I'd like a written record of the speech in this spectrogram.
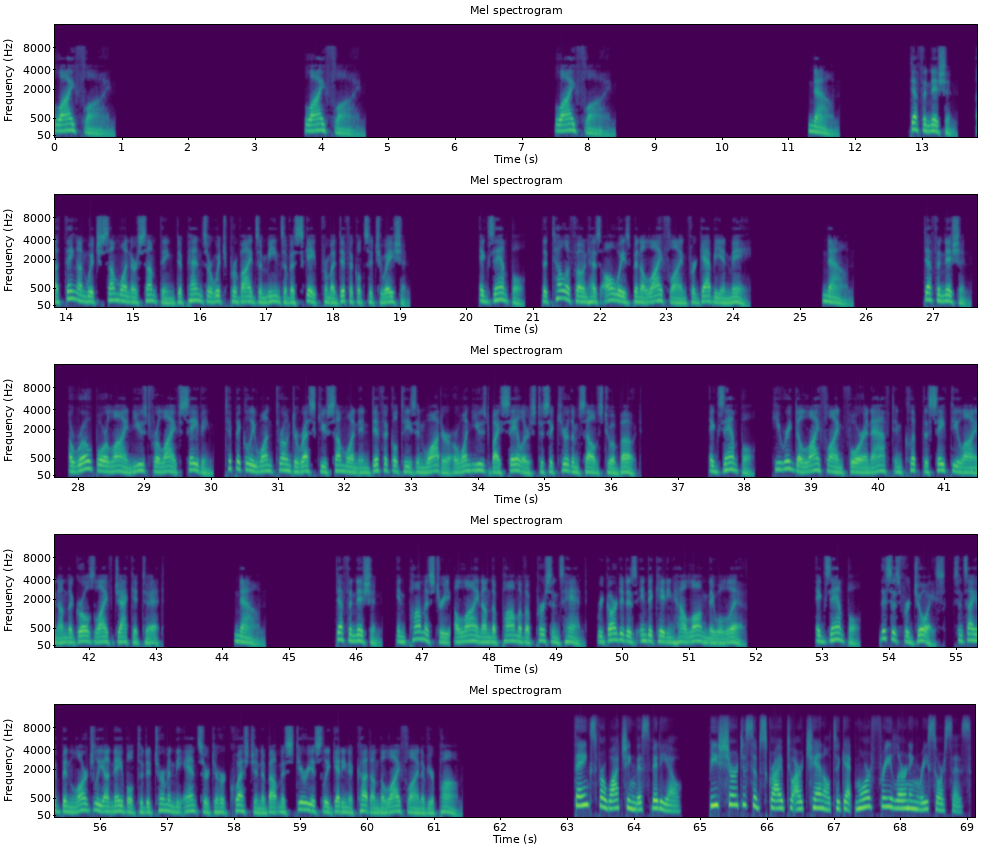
Lifeline. Lifeline. Lifeline. Noun. Definition. A thing on which someone or something depends or which provides a means of escape from a difficult situation. Example. The telephone has always been a lifeline for Gabby and me. Noun. Definition. A rope or line used for life-saving, typically one thrown to rescue someone in difficulties in water or one used by sailors to secure themselves to a boat. Example. He rigged a lifeline fore and aft and clipped the safety line on the girl's life jacket to it. Noun. Definition. In palmistry a line on the palm of a person's hand, regarded as indicating how long they will live. Example. This is for Joyce, since I have been largely unable to determine the answer to her question about mysteriously getting a cut on the lifeline of your palm. Thanks for watching this video. Be sure to subscribe to our channel to get more free learning resources.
